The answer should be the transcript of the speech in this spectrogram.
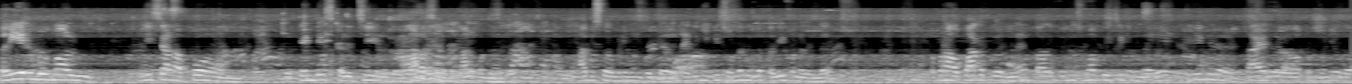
பரியரும் பெருமாள் ரிலீஸ் ஆன அப்போ ஒரு டென் டேஸ் கழிச்சு எனக்கு ஒரு ஆலோசனை கால் பண்ணாங்க. ஆஃபீஸ் வர பண்ணி கொடுத்தாரு ஐ திங்க் எங்கேயும் சொன்னதில்லை பதிவு பண்ணதில்லை. அப்புறம் நான் பார்க்க போயிருந்தேன். பார்க்க போய் சும்மா பேசிட்டு இருந்தாரு. திடீர்னு டாயர் ஓப்பன் பண்ணி ஒரு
